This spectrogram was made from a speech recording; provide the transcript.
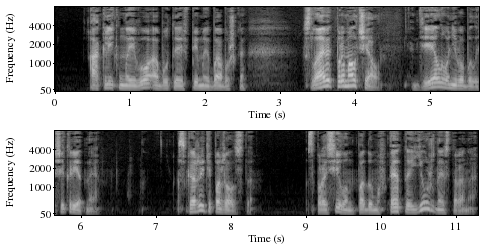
— окликнула его, обутая в пимы бабушка. Славик промолчал. Дело у него было секретное. «Скажите, пожалуйста», — спросил он, подумав, — «это южная сторона?»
